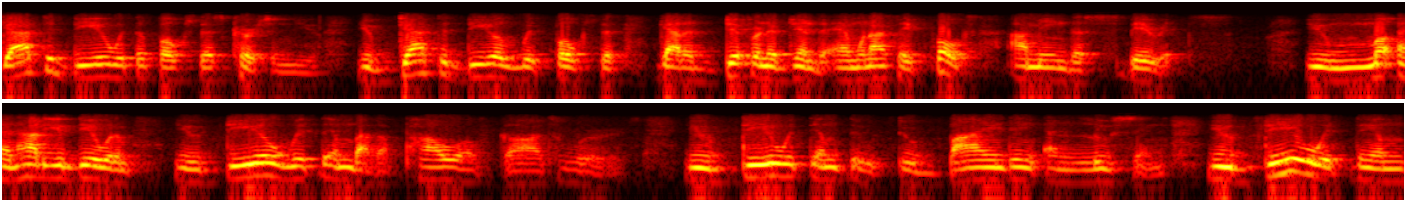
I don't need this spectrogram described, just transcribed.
got to deal with the folks that's cursing you. You've got to deal with folks that's got a different agenda. And when I say folks, I mean the spirits. You mu- and how do you deal with them? You deal with them by the power of God's words. You deal with them through through binding and loosing. You deal with them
